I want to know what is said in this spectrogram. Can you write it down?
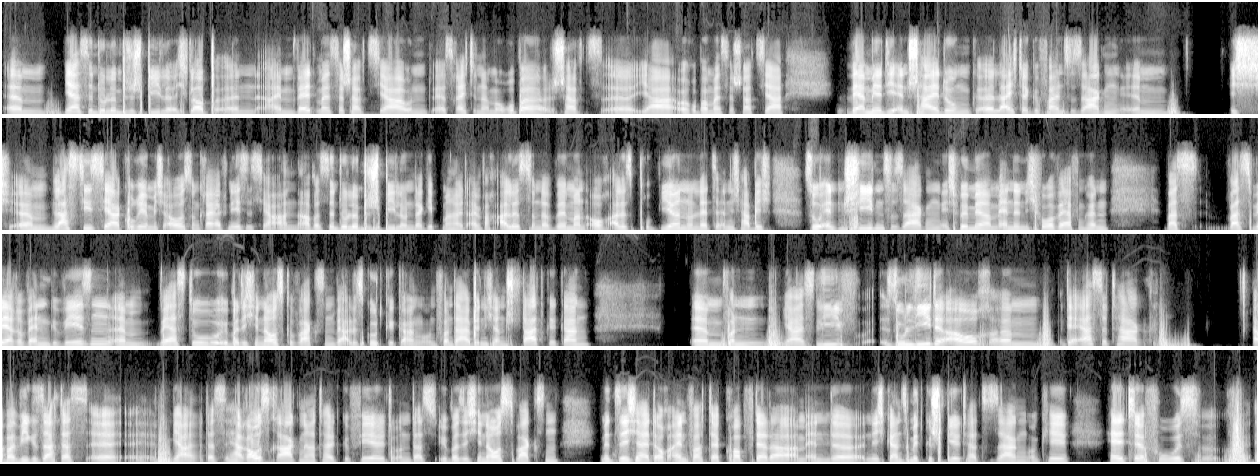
ähm, ja, es sind Olympische Spiele. Ich glaube, in einem Weltmeisterschaftsjahr und erst recht in einem Europaschaftsjahr, Europameisterschaftsjahr wäre mir die Entscheidung äh, leichter gefallen zu sagen, ähm, ich ähm, lasse dieses Jahr, kuriere mich aus und greife nächstes Jahr an. Aber es sind Olympische Spiele und da gibt man halt einfach alles und da will man auch alles probieren. Und letztendlich habe ich so entschieden zu sagen, ich will mir am Ende nicht vorwerfen können, was, was wäre, wenn gewesen? Ähm, wärst du über dich hinausgewachsen, wäre alles gut gegangen. Und von daher bin ich an den Start gegangen. Ähm, von, ja, es lief solide auch. Ähm, der erste Tag aber wie gesagt, das, äh, ja, das Herausragen hat halt gefehlt und das über sich hinauswachsen. Mit Sicherheit auch einfach der Kopf, der da am Ende nicht ganz mitgespielt hat, zu sagen, okay, hält der Fuß,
